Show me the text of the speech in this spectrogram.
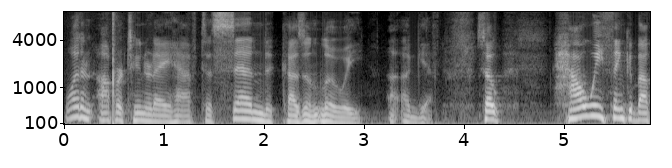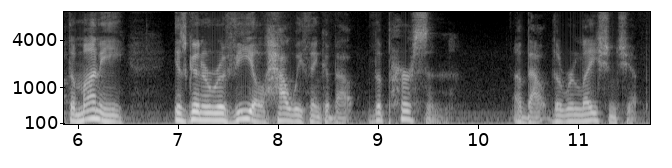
what an opportunity I have to send cousin Louie a, a gift? So, how we think about the money is going to reveal how we think about the person, about the relationship.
